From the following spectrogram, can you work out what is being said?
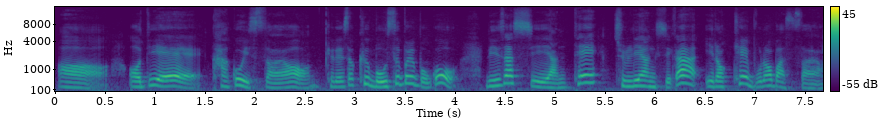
어, 어디에 가고 있어요. 그래서 그 모습을 보고 리사 씨한테 줄리앙 씨가 이렇게 물어봤어요.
